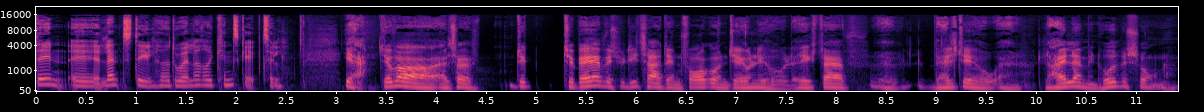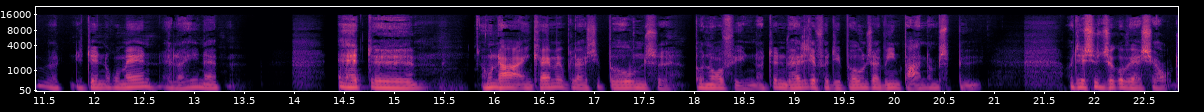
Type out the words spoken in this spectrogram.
den øh, landsdel havde du allerede kendskab til? Ja, det var altså... Det, tilbage, hvis vi lige tager den foregående djævlen i hullet, ikke? der øh, valgte jeg jo, at Leila, min hovedperson i den roman, eller en af dem, at øh, hun har en campingplads i Bogense på Nordfyn, og den valgte jeg, fordi Bogense er min barndomsby. Og det synes jeg kunne være sjovt.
